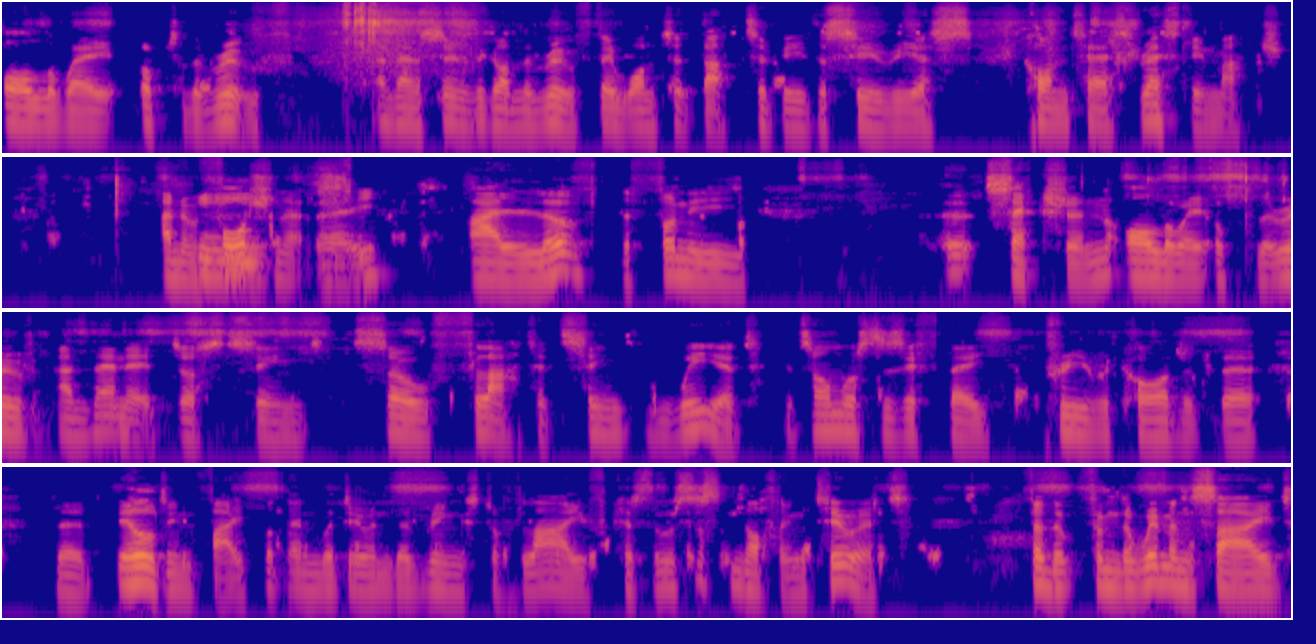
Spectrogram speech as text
all the way up to the roof. And then as soon as they got on the roof, they wanted that to be the serious contest wrestling match. And unfortunately, I loved the funny uh, section all the way up to the roof, and then it just seemed so flat. It seemed weird. It's almost as if they pre-recorded the the building fight, but then we're doing the ring stuff live because there was just nothing to it. For the from the women's side,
